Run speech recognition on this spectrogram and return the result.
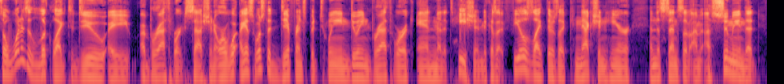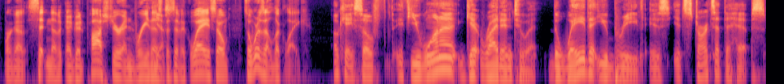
So, what does it look like to do a, a breathwork session? Or, what, I guess, what's the difference between doing breathwork and meditation? Because it feels like there's a connection here in the sense of I'm assuming that we're going to sit in a, a, good posture and breathe in yes. a specific way. So, so what does that look like? Okay, so if, if you want to get right into it, the way that you breathe is it starts at the hips.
